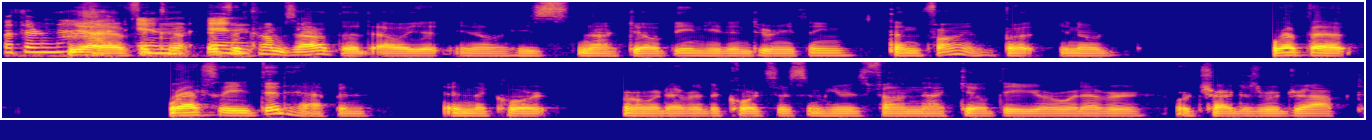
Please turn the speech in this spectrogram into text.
but they're not. Yeah, if it, and, co- if and it comes out that Elliott, you know, he's not guilty and he didn't do anything, then fine. But you know, let that. Well, actually, it did happen in the court or whatever the court system. He was found not guilty or whatever, or charges were dropped.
